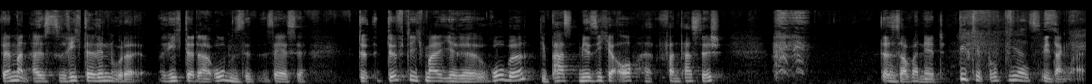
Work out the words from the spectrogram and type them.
wenn man als Richterin oder Richter da oben säße. D dürfte ich mal Ihre Robe, die passt mir sicher auch fantastisch. Das ist aber nett. Bitte probieren Sie Vielen Dank. Mal.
